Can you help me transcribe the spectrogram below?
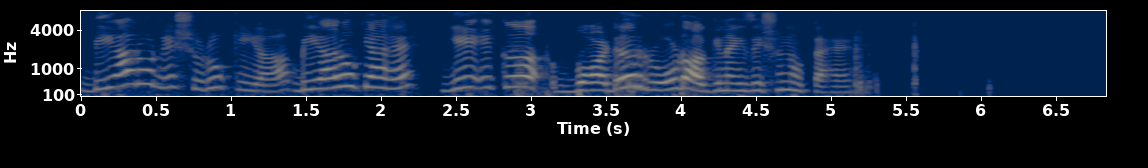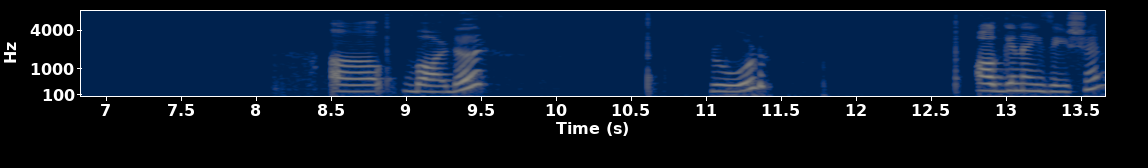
BRO ने शुरू किया बीआरओ क्या है? ये एक बॉर्डर रोड ऑर्गेनाइजेशन होता है। Border road organisation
